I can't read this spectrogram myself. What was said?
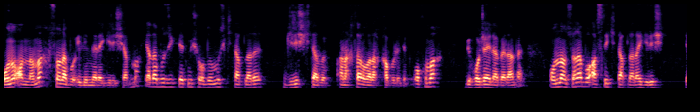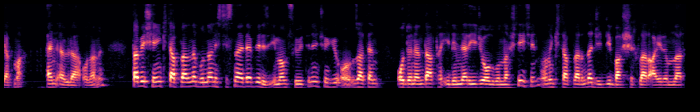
onu anlamak, sonra bu ilimlere giriş yapmak ya da bu zikretmiş olduğumuz kitapları giriş kitabı, anahtar olarak kabul edip okumak bir hocayla beraber. Ondan sonra bu asli kitaplara giriş yapmak en evla olanı. Tabii şeyin kitaplarını bundan istisna edebiliriz İmam Suyuti'nin çünkü o zaten o dönemde artık ilimler iyice olgunlaştığı için onun kitaplarında ciddi başlıklar, ayrımlar,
